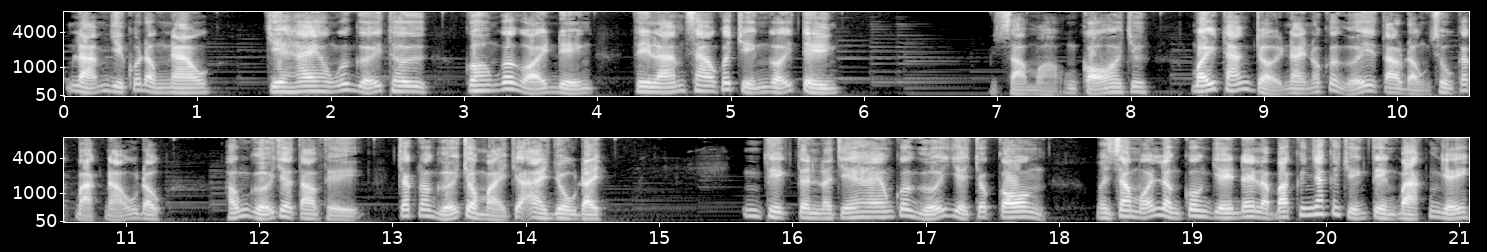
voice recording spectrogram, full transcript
Làm gì có đồng nào? Chị hai không có gửi thư, cô không có gọi điện, thì làm sao có chuyện gửi tiền? Sao mà không có chứ? Mấy tháng trời nay nó có gửi cho tao đồng xu cắt bạc nào đâu. Không gửi cho tao thì chắc nó gửi cho mày chứ ai vô đây. Thiệt tình là chị hai không có gửi về cho con. Mà sao mỗi lần con về đây là ba cứ nhắc cái chuyện tiền bạc như vậy?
